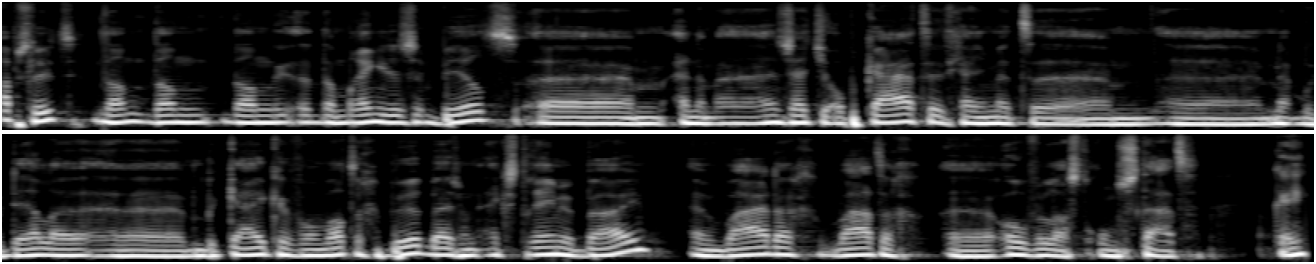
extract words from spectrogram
Absoluut. Dan, dan, dan, dan breng je dus een beeld um, en dan uh, zet je op kaarten. ga je met, uh, uh, met modellen bekijken van wat er gebeurt bij zo'n extreme bui en waar er wateroverlast ontstaat. Oké,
